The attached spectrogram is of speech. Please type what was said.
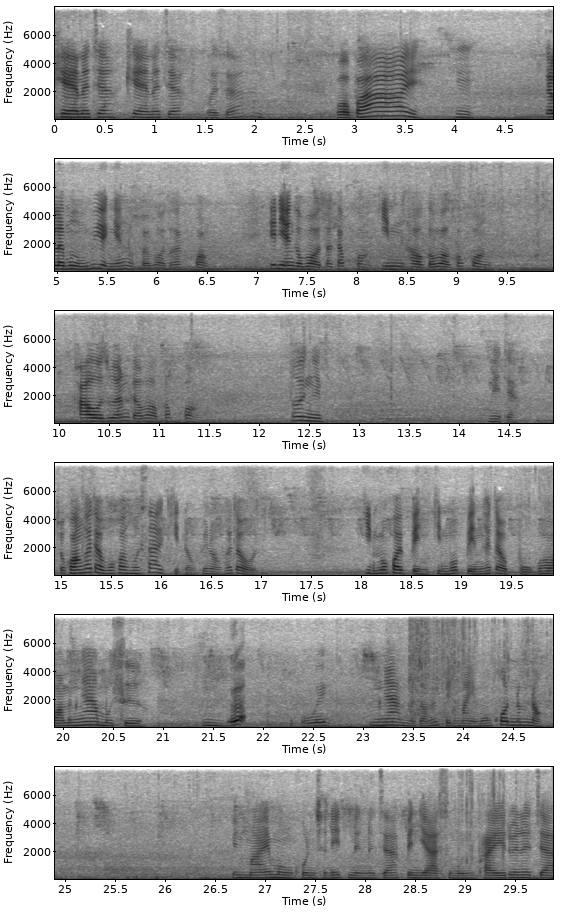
แค่นะจ๊ะแค่นะจ๊ะว่าซนบอกไปอืมแต่ละมือมันไม่อย่างยังหรอกข่อยบอกตะกับกล่องเฮ็ดหยังก็บอกตะกับกล่องกินเขาวก็บอกกับกล่องเข้าสวนก็บอกกับกล่องเฮ้ยเงินนี่จ้ะเจ้าของเขาเจะบ่ค่อยหัวซ่ากินหรอกพี่น้องเขาเจะกินบ่ค่อยเป็นกินบ่เป็นเขาเจะปลูกเพราะว่ามันงามมือซื้ออืมเออโอ้ยมันงามเลยจ้ะมันเป็นไม้มงคลน้ำหนอก เป็นไม้มงคลชนิดหนึ่งนะจ๊ะ เป็นยาสมุนไพรด้วยนะจ๊ะ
